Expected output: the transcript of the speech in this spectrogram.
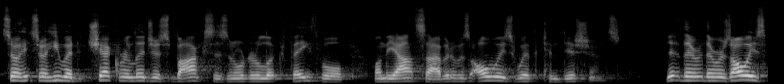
So, so he would check religious boxes in order to look faithful on the outside, but it was always with conditions. There, there was always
